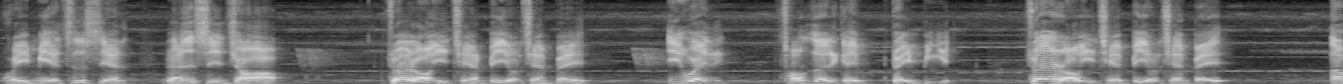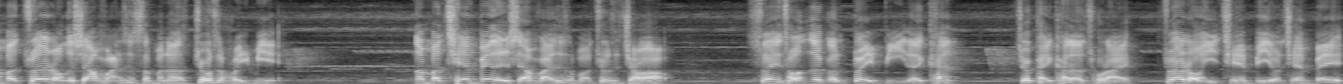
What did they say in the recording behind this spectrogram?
毁灭之先，人心骄傲，尊荣以前必有谦卑，因为你从这里可以对比。尊荣以前必有谦卑，那么尊荣的相反是什么呢？就是毁灭。那么谦卑的相反是什么？就是骄傲。所以从这个对比来看，就可以看得出来，尊荣以前必有谦卑，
